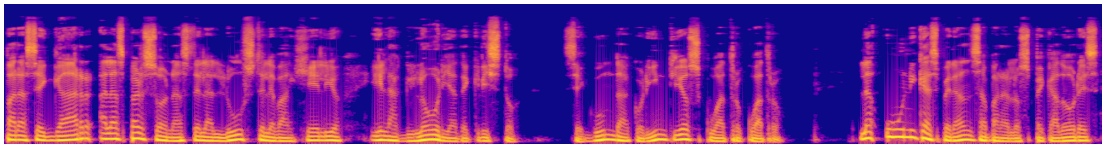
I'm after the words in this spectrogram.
para cegar a las personas de la luz del Evangelio y la gloria de Cristo. Segunda Corintios 4:4. La única esperanza para los pecadores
